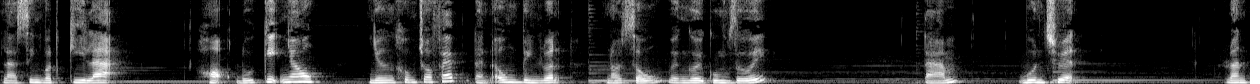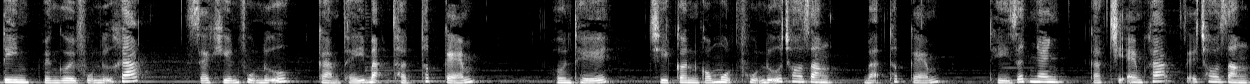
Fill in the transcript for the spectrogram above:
là sinh vật kỳ lạ. Họ đối kỵ nhau, nhưng không cho phép đàn ông bình luận, nói xấu về người cùng giới. 8. Buôn chuyện loan tin về người phụ nữ khác sẽ khiến phụ nữ cảm thấy bạn thật thấp kém hơn thế, chỉ cần có một phụ nữ cho rằng bạn thấp kém thì rất nhanh các chị em khác sẽ cho rằng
